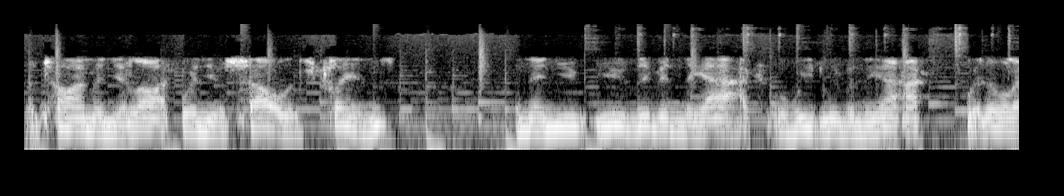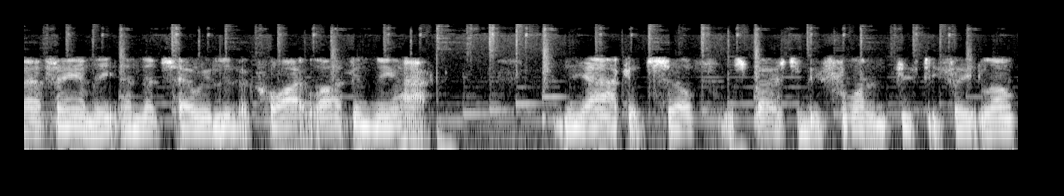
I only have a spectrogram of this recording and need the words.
the time in your life when your soul is cleansed and then you, you live in the ark, or we live in the ark with all our family, and that's how we live a quiet life in the ark. The ark itself is supposed to be 450 feet long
